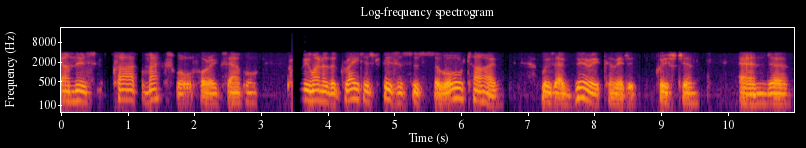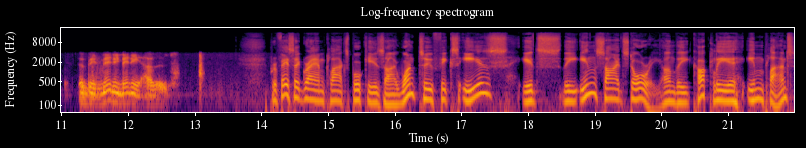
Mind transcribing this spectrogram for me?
done this. Clerk Maxwell, for example, probably one of the greatest physicists of all time, was a very committed Christian, and uh, there have been many, many others. Professor Graeme Clark's book is I Want to Fix Ears. It's the inside story on the cochlear implant.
